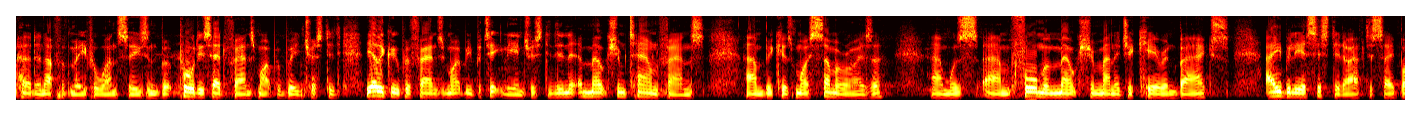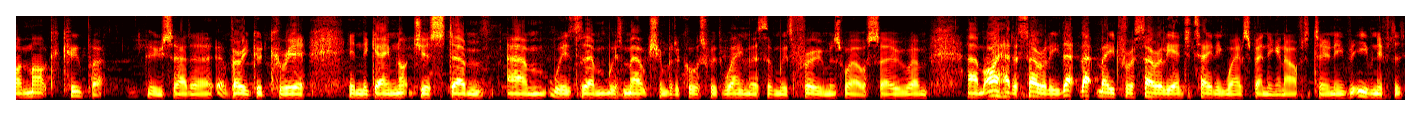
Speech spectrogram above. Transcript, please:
heard enough of me for one season, but Portishead fans might be interested. The other group of fans who might be particularly interested in it are Melksham Town fans, um, because my summariser um, was um, former Melksham manager Kieran Baggs, ably assisted, I have to say, by Mark Cooper who's had a, a, very good career in the game, not just um, um, with um, with Melksham, but of course with Weymouth and with Frome as well. So um, um, I had a thoroughly that, that made for a thoroughly entertaining way of spending an afternoon, even if the,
